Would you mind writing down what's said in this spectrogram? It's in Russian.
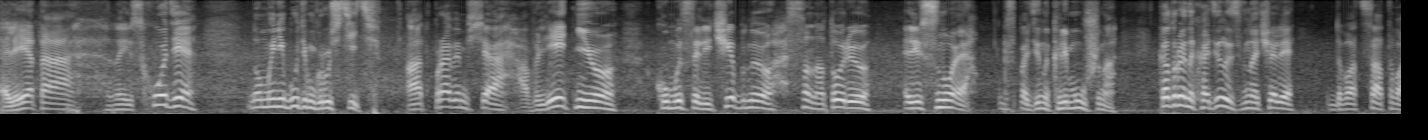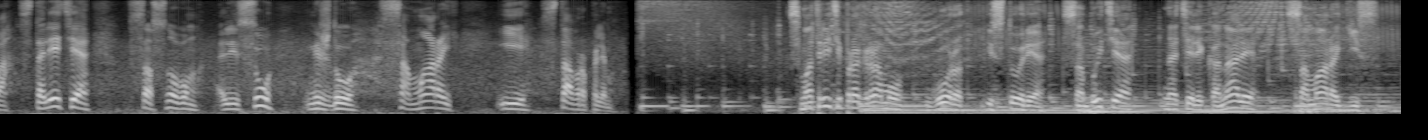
Лето на исходе, но мы не будем грустить, а отправимся в летнюю кумысолечебную санаторию «Лесное» господина Климушина, которая находилась в начале 20-го столетия в сосновом лесу между Самарой и Ставрополем. Смотрите программу «Город. История. События» на телеканале «Самара ГИС».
